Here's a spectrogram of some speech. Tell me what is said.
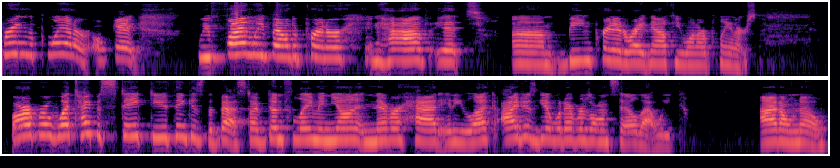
bring the planner. Okay. We finally found a printer and have it um, being printed right now if you want our planners. Barbara, what type of steak do you think is the best? I've done filet mignon and never had any luck. I just get whatever's on sale that week. I don't know.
